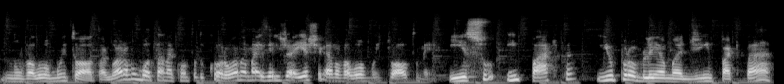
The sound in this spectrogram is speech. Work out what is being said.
num, valor muito alto. Agora vamos botar na conta do corona, mas ele já ia chegar num valor muito alto mesmo. Isso impacta, e o problema de impactar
